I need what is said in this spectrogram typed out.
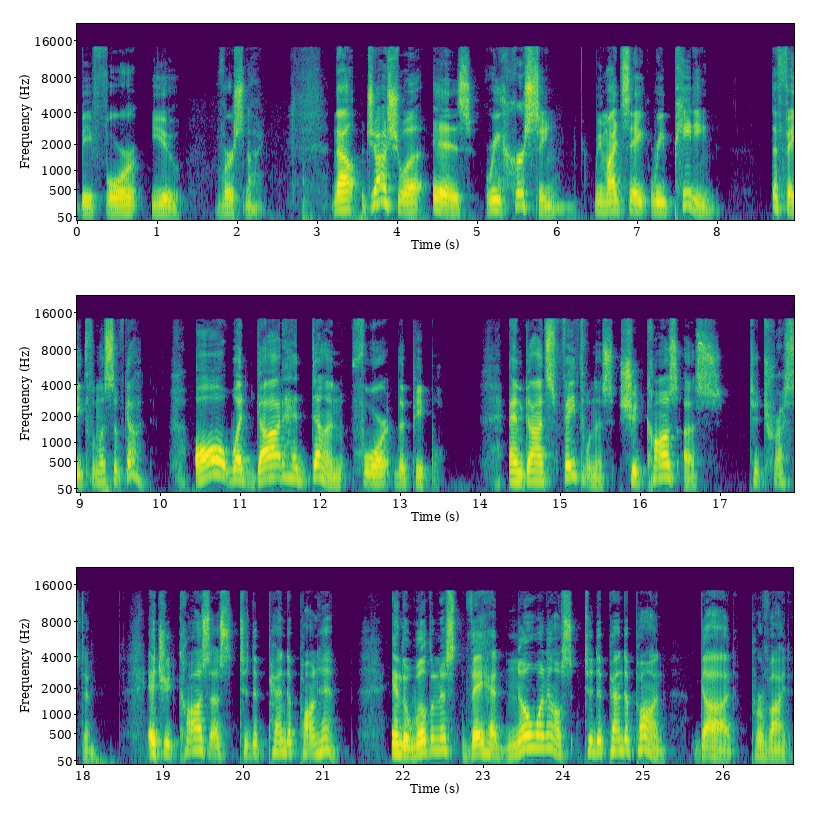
before you. Verse 9. Now, Joshua is rehearsing, we might say repeating, the faithfulness of God all what God had done for the people. And God's faithfulness should cause us to trust Him. It should cause us to depend upon Him. In the wilderness, they had no one else to depend upon. God provided.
